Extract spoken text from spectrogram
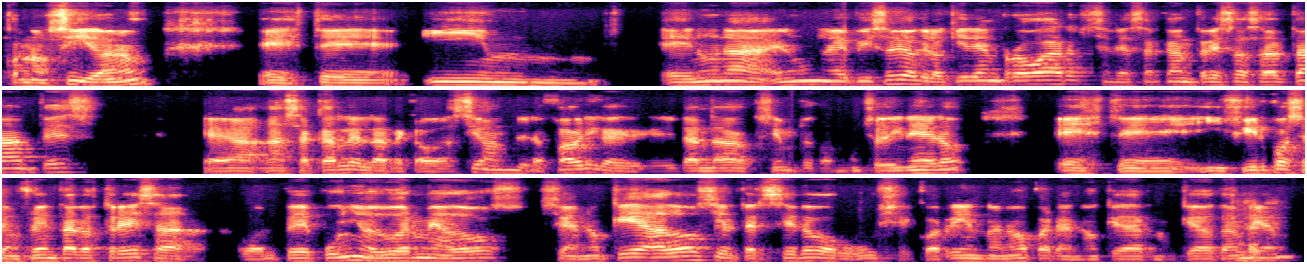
conocido, ¿no? Este, y, en, una, en un episodio que lo quieren robar, se le acercan tres asaltantes eh, a, sacarle la recaudación de la fábrica, que, que andaba siempre con mucho dinero, este, y Firpo se enfrenta a los tres a, golpe de puño, duerme a dos, o sea, no queda a dos y el tercero huye corriendo, ¿no? Para no quedar noqueado también.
